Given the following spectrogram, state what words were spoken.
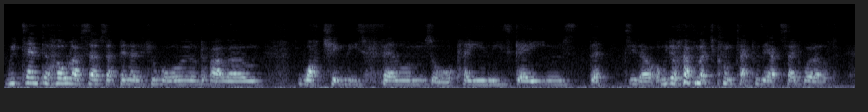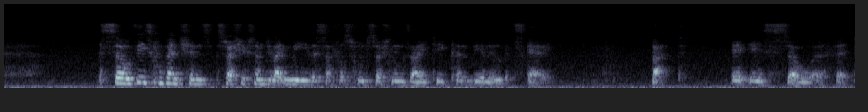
we tend to hold ourselves up in a little world of our own, watching these films or playing these games that you know, and we don't have much contact with the outside world. So these conventions, especially for somebody like me that suffers from social anxiety, can be a little bit scary. It is so worth it.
